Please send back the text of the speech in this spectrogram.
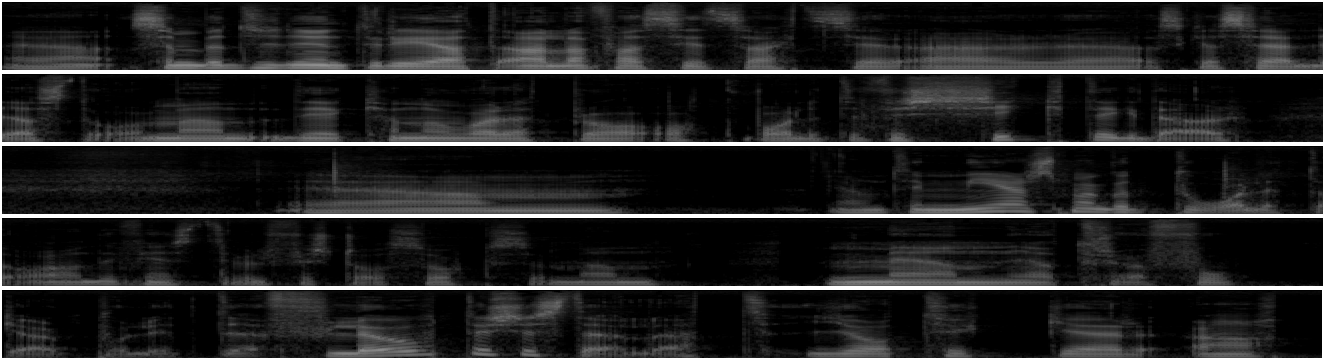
Eh, sen betyder inte det att alla fastighetsaktier är, eh, ska säljas då, men det kan nog vara rätt bra att vara lite försiktig där. Eh, är det någonting mer som har gått dåligt då? Ja, det finns det väl förstås också, men, men jag tror jag fokar på lite floaters istället. Jag tycker att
